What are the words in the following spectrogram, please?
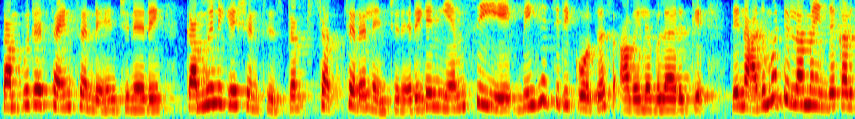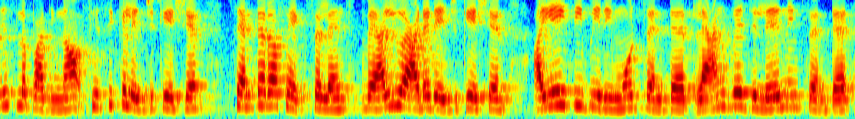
computer science and engineering communication system structural engineering then MCA PhD courses அவைலபிளாக இருக்குது தென் அது மட்டும் இல்லாமல் இந்த காலேஜஸில் பார்த்தீங்கன்னா physical education centre of excellence value added education IITB remote centre language learning centre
